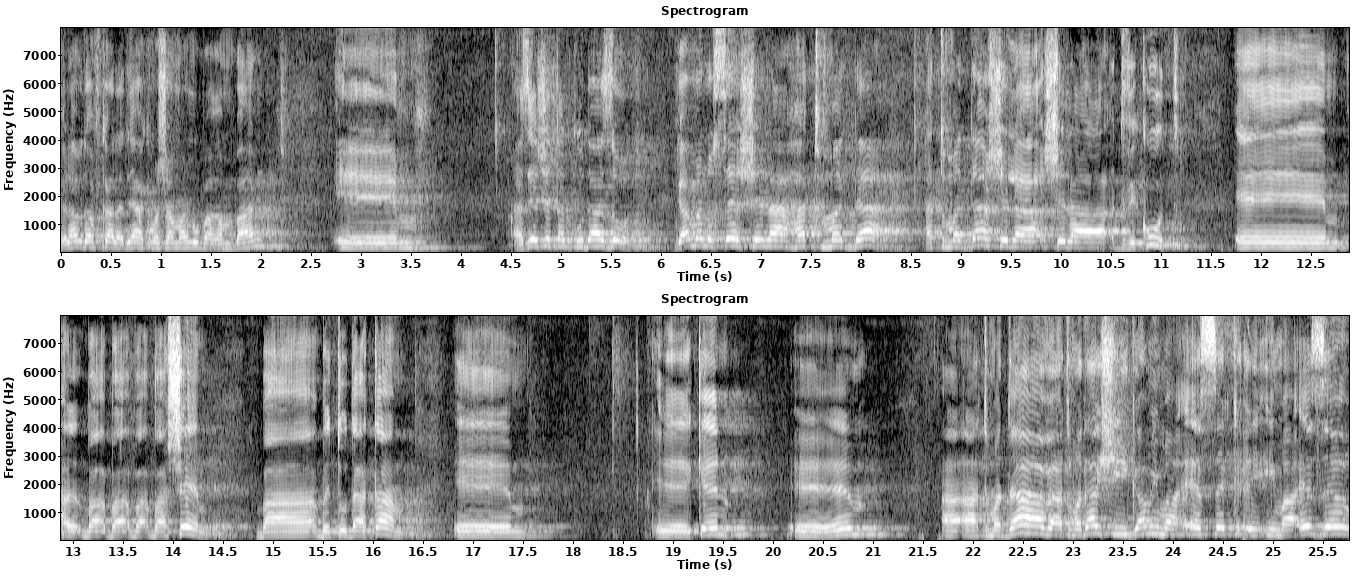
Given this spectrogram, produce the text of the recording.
ולאו דווקא על הדעה כמו שאמרנו ברמב"ן. אמ, אז יש את הנקודה הזאת. גם הנושא של ההתמדה התמדה של, של הדבקות בהשם, בתודעתם, אמ, אה, כן, אמ, ההתמדה וההתמדה שהיא גם עם העסק, עם העזר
